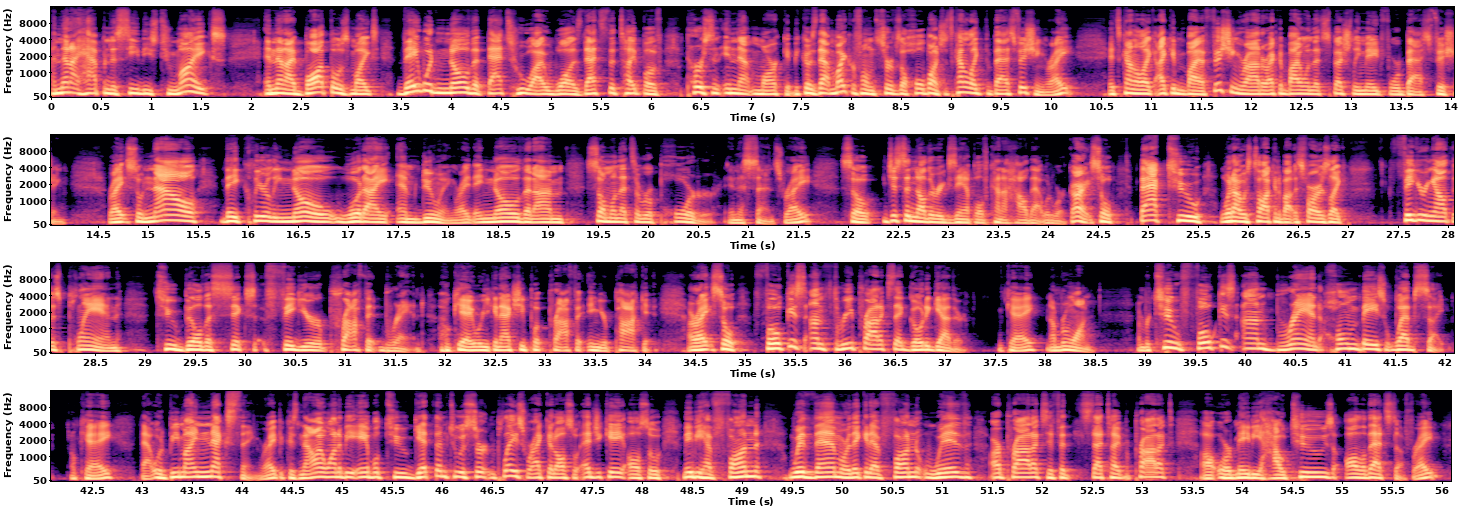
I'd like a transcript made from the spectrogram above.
and then I happened to see these two mics and then I bought those mics, they would know that that's who I was. That's the type of person in that market because that microphone serves a whole bunch. It's kind of like the bass fishing, right? It's kind of like I can buy a fishing rod or I can buy one that's specially made for bass fishing right? So now they clearly know what I am doing, right? They know that I'm someone that's a reporter in a sense, right? So just another example of kind of how that would work. All right, so back to what I was talking about as far as like figuring out this plan to build a six figure profit brand, okay, where you can actually put profit in your pocket. All right, so focus on three products that go together, okay? Number one. Number two, focus on brand home base website, okay? That would be my next thing, right? Because now I want to be able to get them to a certain place where I could also educate, also maybe have fun with them, or they could have fun with our products if it's that type of product, uh, or maybe how to's, all of that stuff, right?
